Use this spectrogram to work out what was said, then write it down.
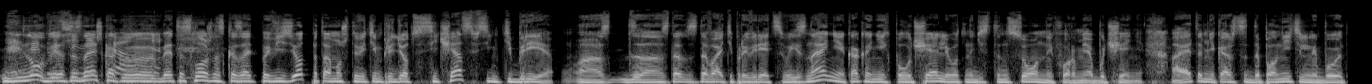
Ну, это, это знаешь, как э, это сложно сказать повезет, потому что ведь им придется сейчас, в сентябре, э, сдавать и проверять свои знания, как они их получали вот на дистанционной форме обучения. А это, мне кажется, дополнительный будет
